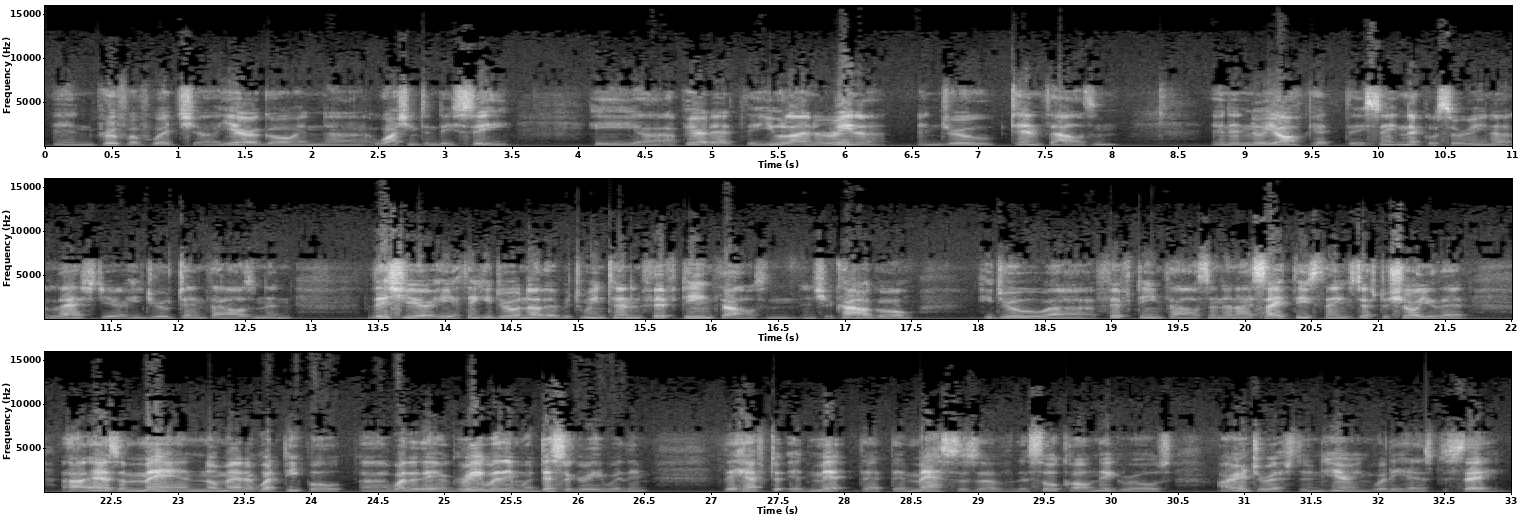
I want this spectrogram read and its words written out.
in proof of which a year ago in uh, Washington, D.C., he uh, appeared at the Uline Arena and drew 10,000. And in New York at the St. Nicholas Arena last year, he drew 10,000. And this year, he I think he drew another between 10 and 15,000. In Chicago, he drew uh, 15,000. And I cite these things just to show you that uh, as a man, no matter what people, uh, whether they agree with him or disagree with him, they have to admit that the masses of the so-called Negroes are interested in hearing what he has to say.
